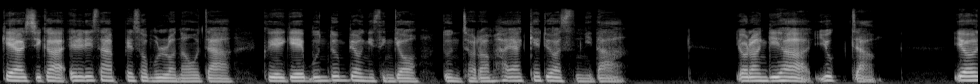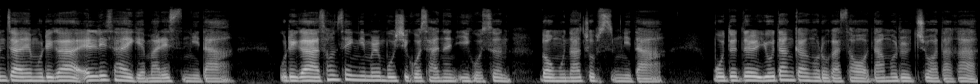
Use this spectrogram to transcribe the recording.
게하시가 엘리사 앞에서 물러나오자 그에게 문둥병이 생겨 눈처럼 하얗게 되었습니다. 열왕기하 6장 예언자의 무리가 엘리사에게 말했습니다. 우리가 선생님을 모시고 사는 이곳은 너무나 좁습니다. 모두들 요단강으로 가서 나무를 주워다가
